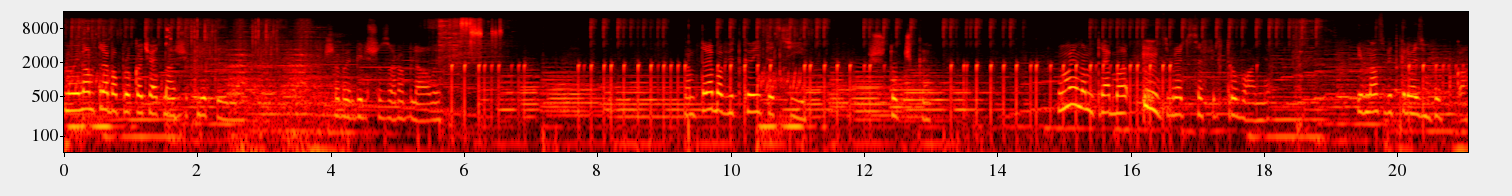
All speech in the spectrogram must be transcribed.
Ну і нам треба прокачати наші клітини, щоб більше заробляли. Нам треба відкрити ці штучки. Ну і нам треба зібрати це фільтрування і в нас відкрилась губка.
